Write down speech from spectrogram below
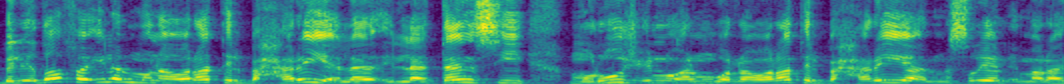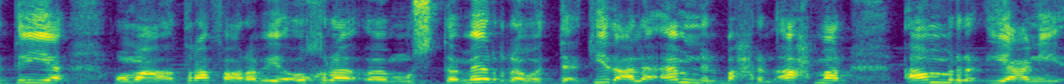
بالإضافة إلى المناورات البحرية. لا, تنسي مروج إنه المناورات البحرية المصرية الإماراتية ومع أطراف عربية أخرى مستمرة والتأكيد على امن البحر الأحمر. أمر يعني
